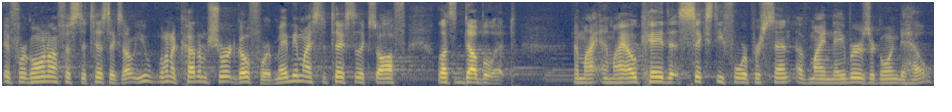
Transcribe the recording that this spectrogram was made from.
if we're going off of statistics, oh, you want to cut them short, go for it. Maybe my statistics off, let's double it. Am I, am I okay that 64% of my neighbors are going to hell?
